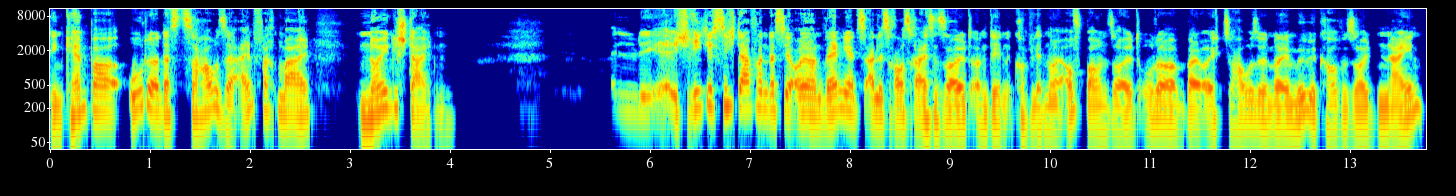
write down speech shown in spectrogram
den Camper oder das Zuhause einfach mal neu gestalten. Ich rede jetzt nicht davon, dass ihr euren Van jetzt alles rausreißen sollt und den komplett neu aufbauen sollt oder bei euch zu Hause neue Möbel kaufen sollt. Nein,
